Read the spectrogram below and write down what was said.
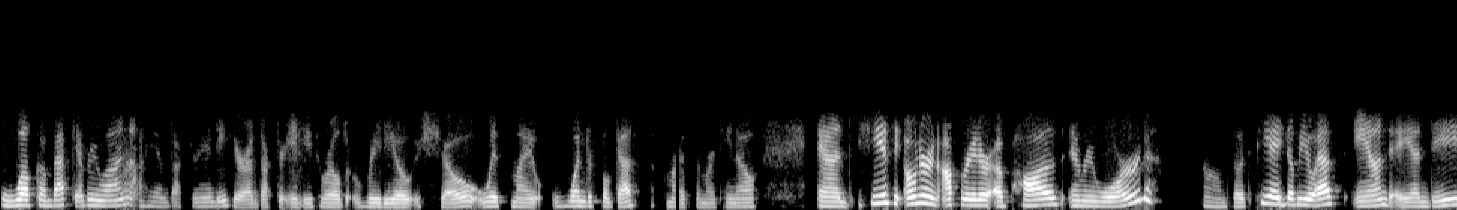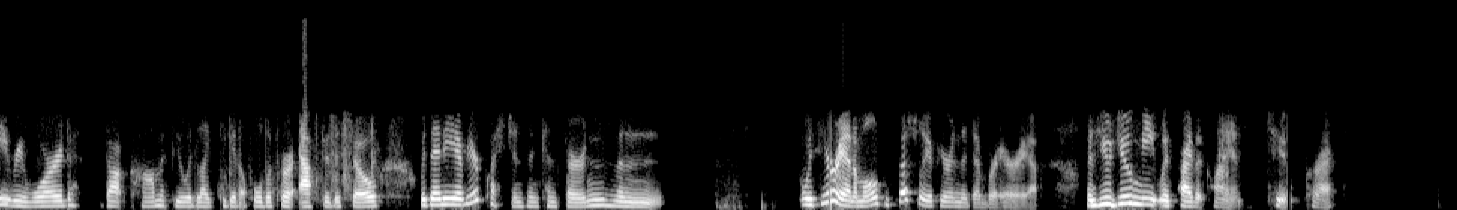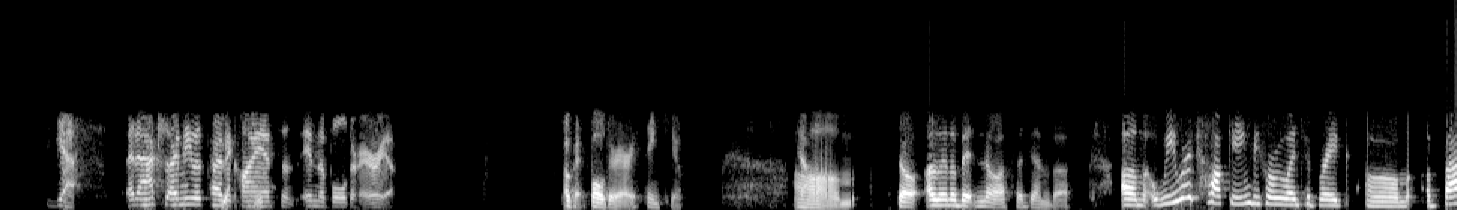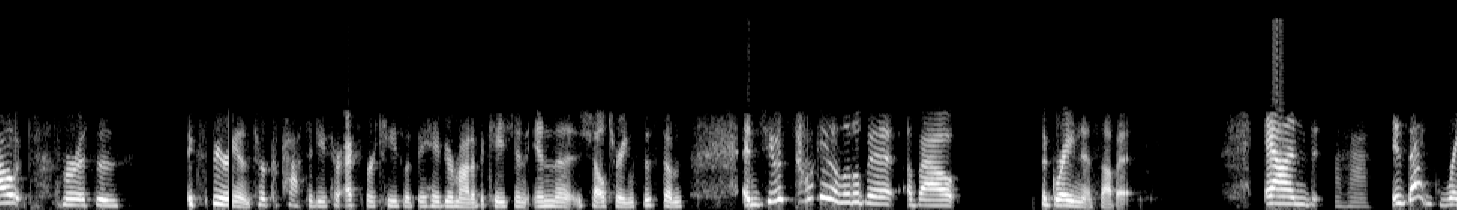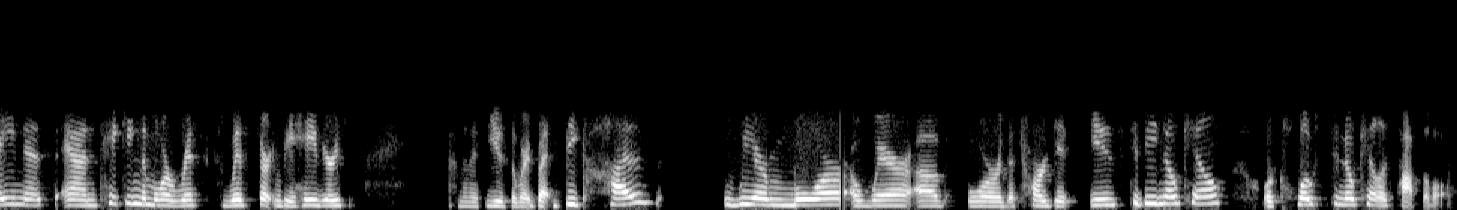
Welcome back, everyone. I am Dr. Andy here on Dr. Andy's World Radio Show with my wonderful guest, Marissa Martino. And she is the owner and operator of Paws and Reward. Um, so it's P-A-W-S and A-N-D, reward.com if you would like to get a hold of her after the show with any of your questions and concerns and with your animals, especially if you're in the Denver area. Because you do meet with private clients too, correct? Yes. And actually, I meet with private clients in, in the Boulder area. Okay, Boulder area. Thank you. Yeah. Um, so a little bit north of Denver. Um, we were talking before we went to break um, about Marissa's experience, her capacities, her expertise with behavior modification in the sheltering systems. And she was talking a little bit about the grayness of it. And mm-hmm. Is that grayness and taking the more risks with certain behaviors, I'm going to use the word, but because we are more aware of or the target is to be no kill or close to no kill as possible.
